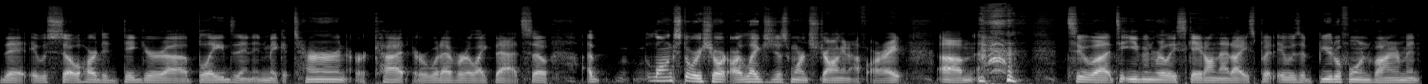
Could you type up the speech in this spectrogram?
that it was so hard to dig your uh, blades in and make a turn or cut or whatever like that. So, uh, long story short, our legs just weren't strong enough. All right. Um, to uh, to even really skate on that ice. But it was a beautiful environment.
